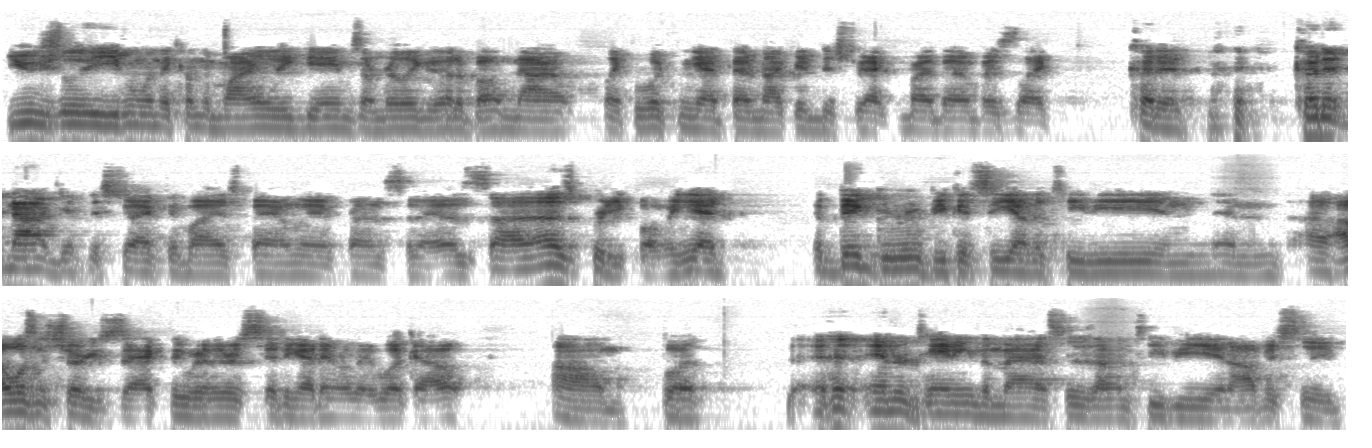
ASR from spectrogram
Usually, even when they come to minor league games, I'm really good about not like looking at them, not getting distracted by them. But it's like couldn't couldn't not get distracted by his family and friends today. It was, uh, that was pretty fun. He had a big group you could see on the TV, and, and I I wasn't sure exactly where they were sitting. I didn't really look out, um, but entertaining the masses on TV and obviously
